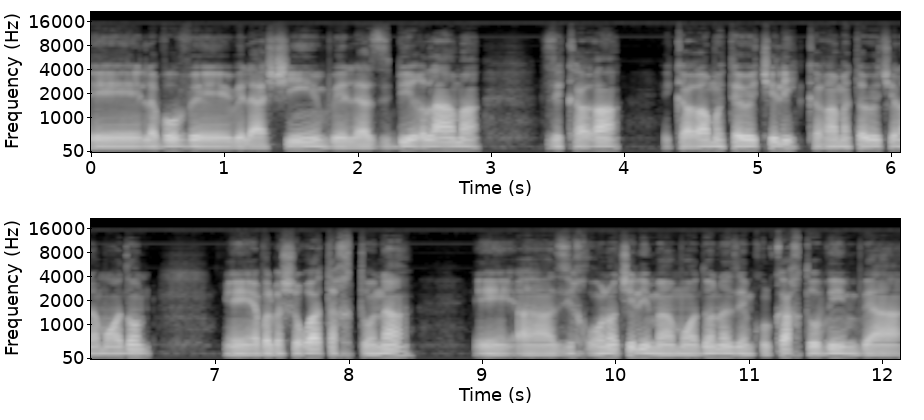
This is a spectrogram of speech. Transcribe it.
אה, לבוא ולהאשים ולהסביר למה זה קרה. קרה מהטעויות שלי, קרה מהטעויות של המועדון. אה, אבל בשורה התחתונה, אה, הזיכרונות שלי מהמועדון הזה הם כל כך טובים, וה,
